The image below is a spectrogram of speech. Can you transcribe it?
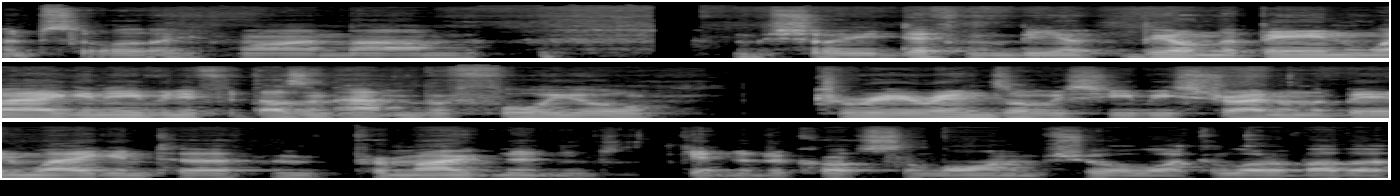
absolutely. I'm um, I'm sure you definitely be be on the bandwagon, even if it doesn't happen before your career ends. Obviously, you'd be straight on the bandwagon to promoting it and getting it across the line. I'm sure, like a lot of other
